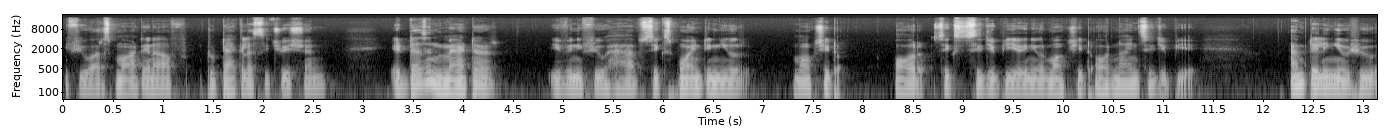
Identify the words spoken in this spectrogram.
if you are smart enough to tackle a situation it doesn't matter even if you have 6 point in your mark sheet or 6 cgpa in your mark sheet or 9 cgpa i'm telling you if you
